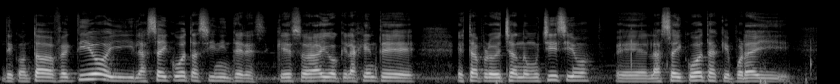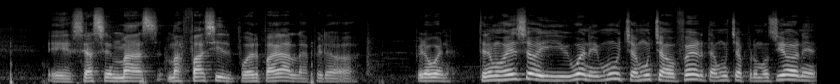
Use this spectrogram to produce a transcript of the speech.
de contado efectivo y las 6 cuotas sin interés, que eso es algo que la gente está aprovechando muchísimo, eh, las 6 cuotas que por ahí eh, se hacen más, más fácil poder pagarlas, pero, pero bueno, tenemos eso y bueno, y muchas, muchas ofertas, muchas promociones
